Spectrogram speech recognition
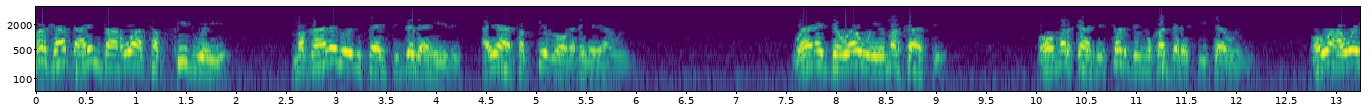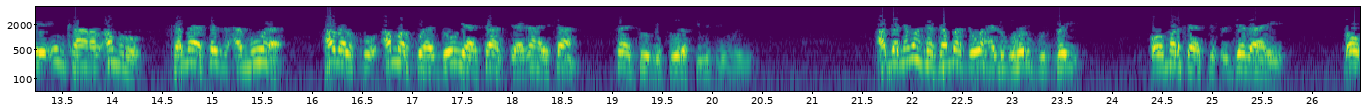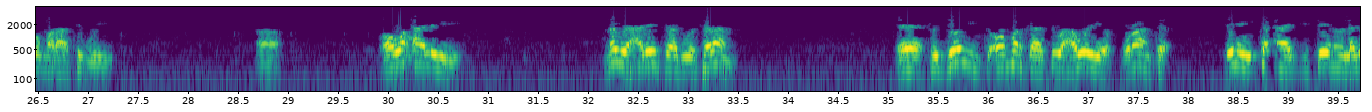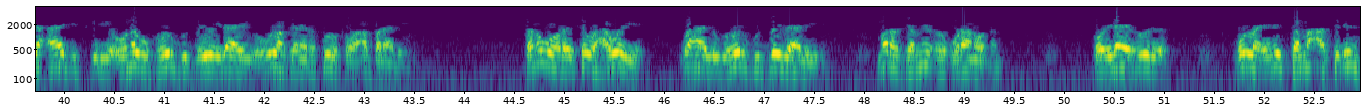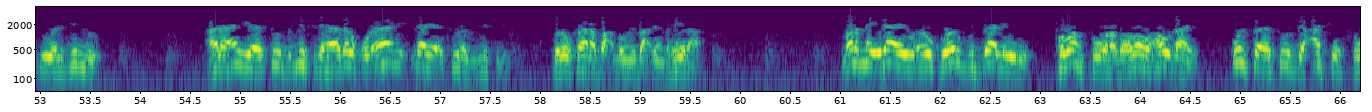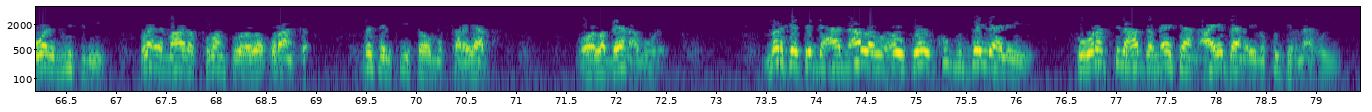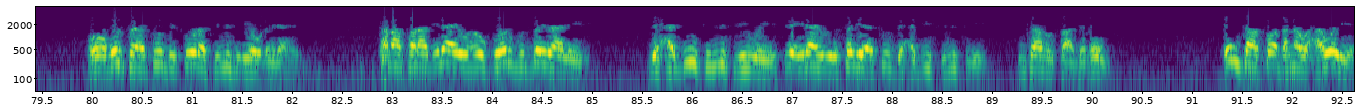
marka hadda arrintan waa tabkiid weeye. Maqaaladoodii faasidada heeday ayaa tabkiid looga dhigayaa weye waana jawaab weeye markaasi oo markaasi shardi muqadaratiisaa weeye. Oo waxa weeye in kaana alamru kamaa tazcamuuna hadalku amarku hadduu yahay saaad sheeganaysaan faatuu bisuurati misli weeye. Hadda nimanka ka marka waxa lagu hor gudbay oo markaasi xujadaahi dhowr maraatib weeye oo waxaa la yidhi nabiga calayhi salaatu wasalaam xujooyinka oo markaasi waxa weeye qur'aanka inay ka caajiseen oo laga caajis geliye uu nabigu ka horgudbayo ilaahay u laqinay rasuulka waa afaraa layidhi tan ugu horaysa waxaa weeye waxaa lagu horgudbay baa layidhi mar jamiicu lqur'aan oo dhan oo ilaahay wuxuu yihi qul la in ijtamacat ilinsu waaljinnu calaa an yaatuu bimili hada alqur'aani laa ya'tuuna bimilihi walow kaana bacduhum libacdin dahiira marna ilaahay wuxuu ku horgudbaa layidhi toban suuradoodoo waxau dhahay qul faatuu bicashri suwarin mislihi la imaada toban suuradood qur'aanka masalkiisa oo muftarayaad ah oo la been abuuray marka saddexaadna alla wuxuu ku gudbay baa layidhi suurad sida hadda meeshaan aayaddan aynu ku jirna ah weye oo qul faatuu bisuurati mislihi ow dha ilaahay tan afaraad ilaahay wuxuu ku horgudbay baa layidhi bixadiisi mislihi weye sida ilahay u yihi falyaatuu bixadiisi mislihi in kaanuu saadiqiin. Intaasoo dhanna waxaa weeye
